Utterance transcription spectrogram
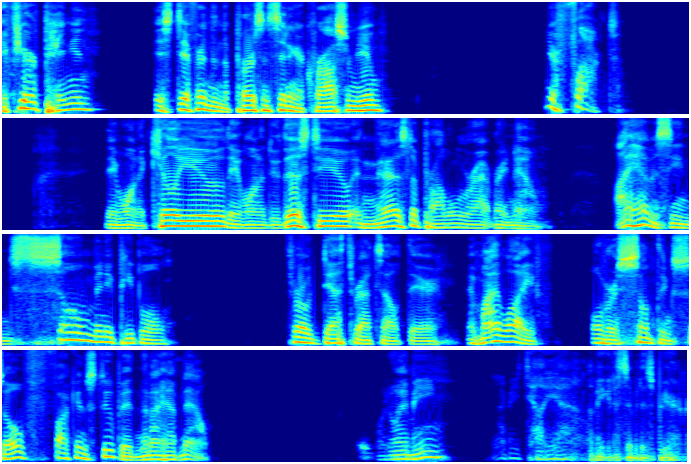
if your opinion is different than the person sitting across from you, you're fucked. They want to kill you. They want to do this to you. And that is the problem we're at right now. I haven't seen so many people throw death threats out there in my life over something so fucking stupid than I have now. What do I mean? Let me tell you. Let me get a sip of this beer.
